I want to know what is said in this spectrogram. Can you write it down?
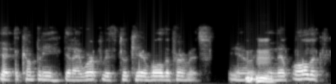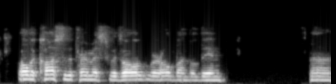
that the company that I worked with took care of all the permits. You know, mm-hmm. and the, all the all the costs of the permits was all were all bundled in. Uh,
